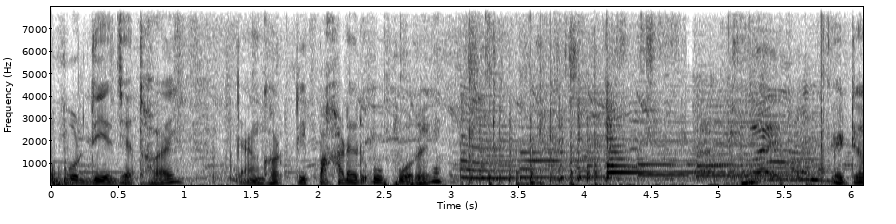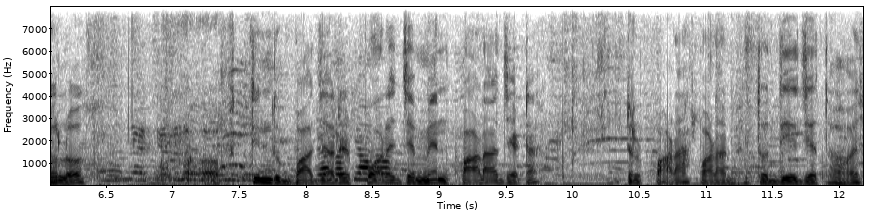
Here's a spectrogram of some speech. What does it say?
উপর দিয়ে যেতে হয়। ক্যাংঘরটি পাহাড়ের উপরে। এটা হলো, তিন্দু বাজারের পরে যে মেন পাড়া যেটা, এটা হলো পাড়া, পাড়ার ভিতর দিয়ে যেতে হয়।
